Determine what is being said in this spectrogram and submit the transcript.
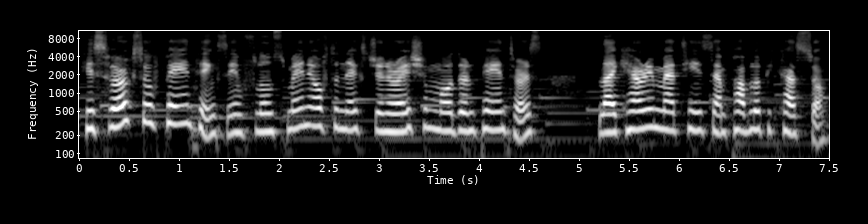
His works of paintings influenced many of the next generation modern painters like Henri Matisse and Pablo Picasso.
